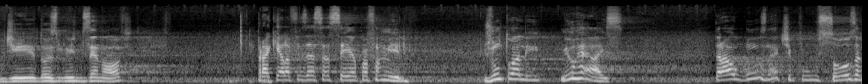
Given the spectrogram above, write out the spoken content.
de 2019 para que ela fizesse a ceia com a família. Juntou ali, mil reais. Para alguns, né, tipo o Souza,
